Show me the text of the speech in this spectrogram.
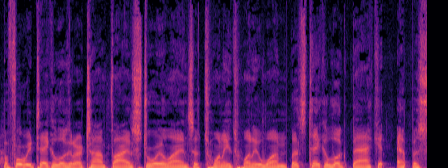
Before we take a look at our top five storylines of 2021, let's take a look back at episode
